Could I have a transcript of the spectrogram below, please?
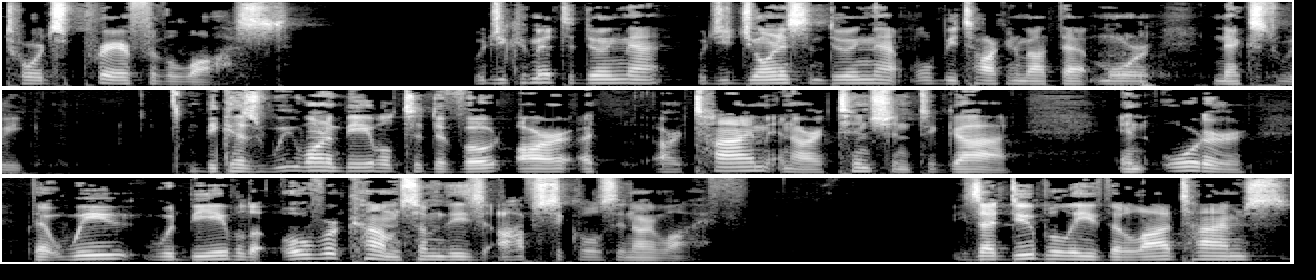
towards prayer for the lost. Would you commit to doing that? Would you join us in doing that? We'll be talking about that more next week because we want to be able to devote our, uh, our time and our attention to God in order that we would be able to overcome some of these obstacles in our life. Because I do believe that a lot of times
